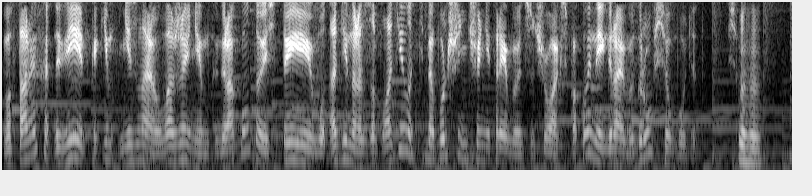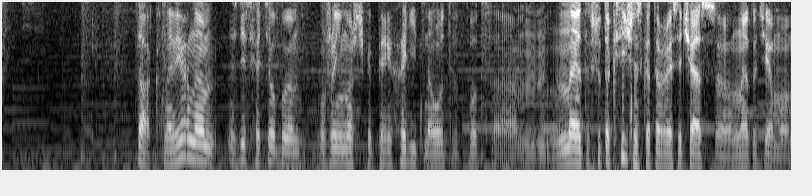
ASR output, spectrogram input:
во-вторых, это веет каким, не знаю, уважением к игроку. То есть ты вот один раз заплатил, от тебя больше ничего не требуется, чувак. Спокойно играй в игру, все будет. Все. Угу. Так, наверное, здесь хотел бы уже немножечко переходить на вот, вот э, на эту всю токсичность, которая сейчас э, на эту тему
